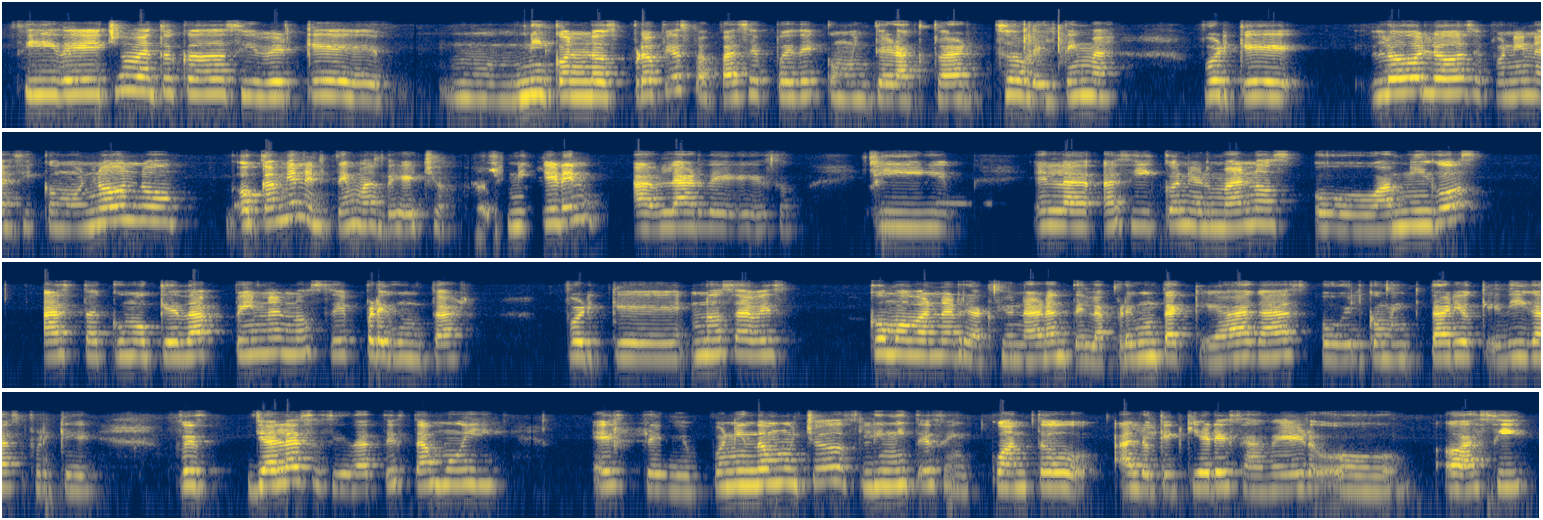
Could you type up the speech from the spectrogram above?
Sí, de hecho me ha tocado así ver que mm, ni con los propios papás se puede como interactuar sobre el tema, porque luego, luego se ponen así como, no, no, o cambian el tema, de hecho, ni quieren hablar de eso. Y en la, así con hermanos o amigos, hasta como que da pena, no sé, preguntar, porque no sabes cómo van a reaccionar ante la pregunta que hagas o el comentario que digas, porque pues ya la sociedad está muy este, poniendo muchos límites en cuanto a lo que quieres saber o, o así.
